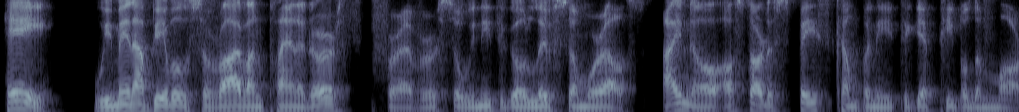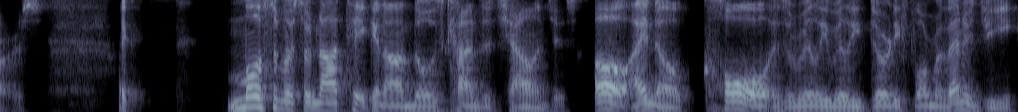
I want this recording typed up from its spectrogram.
hey, we may not be able to survive on planet Earth forever, so we need to go live somewhere else. I know I'll start a space company to get people to Mars. Like most of us are not taking on those kinds of challenges. Oh, I know coal is a really, really dirty form of energy.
